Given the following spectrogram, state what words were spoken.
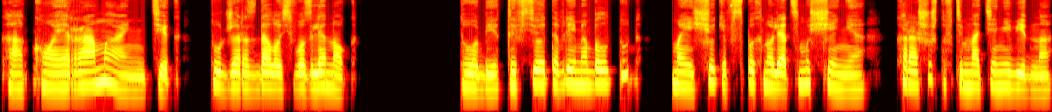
«Какой романтик!» — тут же раздалось возле ног. «Тоби, ты все это время был тут?» Мои щеки вспыхнули от смущения. Хорошо, что в темноте не видно.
